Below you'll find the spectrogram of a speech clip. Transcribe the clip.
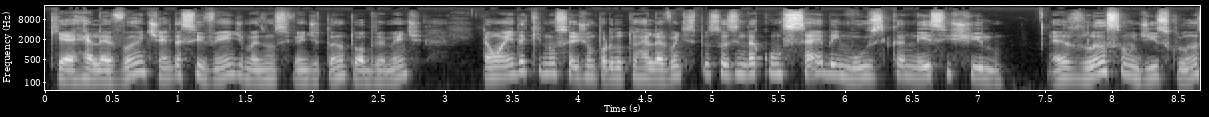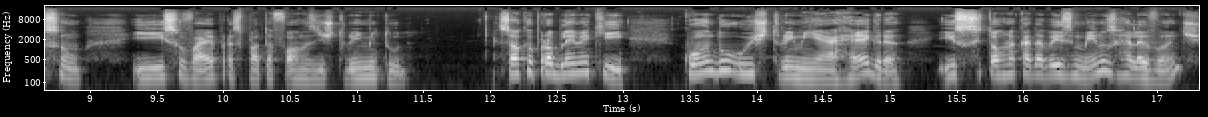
que é relevante, ainda se vende, mas não se vende tanto, obviamente. Então, ainda que não seja um produto relevante, as pessoas ainda concebem música nesse estilo. Elas lançam um disco, lançam e isso vai para as plataformas de streaming e tudo. Só que o problema é que Quando o streaming é a regra, isso se torna cada vez menos relevante.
